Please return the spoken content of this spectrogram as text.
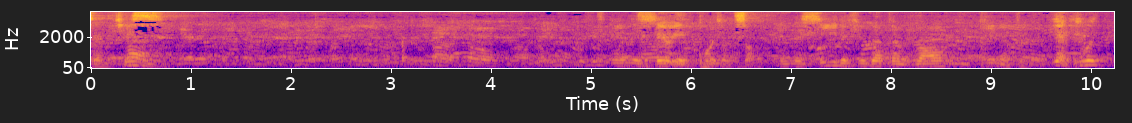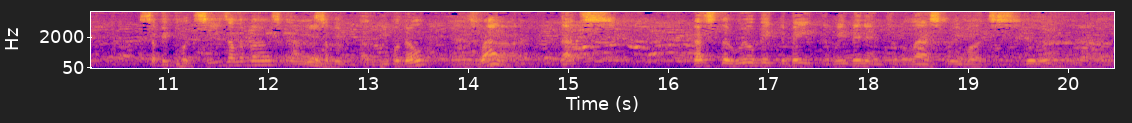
sandwiches. And It's a very important song. In the seed if you got the wrong peanut in it. Yeah, he would. Some people put seeds on the buns, and Yeah. some people, other people don't. That's right. uh, that's that's the real big debate that we've been in for the last three months. And, uh,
